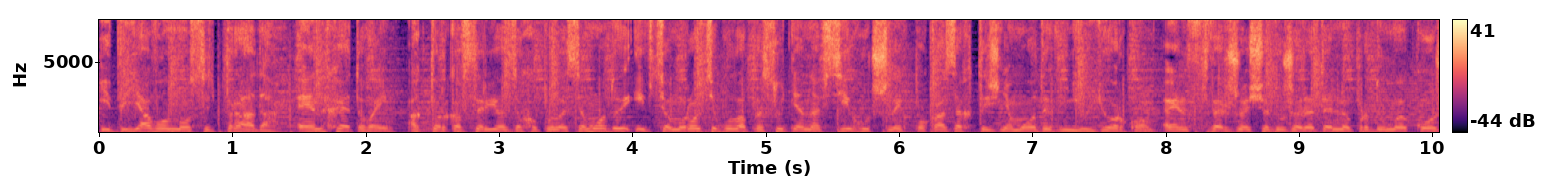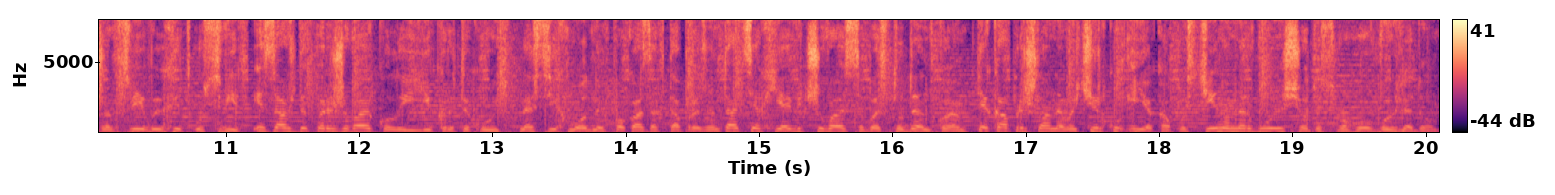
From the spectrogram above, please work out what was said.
і диявол носить Прада. Енн Хетовей. Акторка всерйоз захопилася модою і в цьому році була присутня на всіх гучних показах тижня моди в Нью-Йорку. Енн стверджує, що дуже ретельно продумує кожен свій вихід у світ і завжди переживає, коли її критикують. На всіх модних показах та презентаціях я відчуваю себе студенткою, яка прийшла на вечірку і яка постійно нервує щодо свого вигляду.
